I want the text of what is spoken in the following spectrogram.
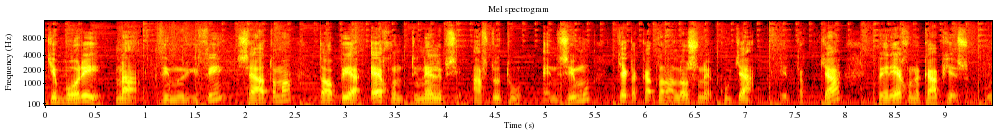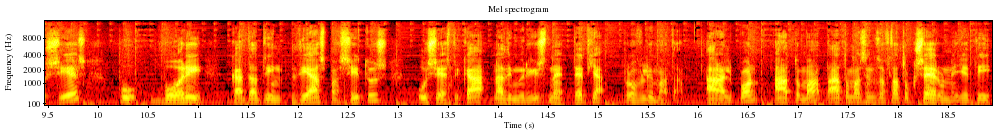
και μπορεί να δημιουργηθεί σε άτομα τα οποία έχουν την έλλειψη αυτού του ενζήμου και καταναλώσουν κουκιά. Γιατί τα κουκιά περιέχουν κάποιες ουσίες που μπορεί κατά την διάσπασή τους ουσιαστικά να δημιουργήσουν τέτοια προβλήματα. Άρα λοιπόν άτομα, τα άτομα συνήθως αυτά το ξέρουν γιατί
